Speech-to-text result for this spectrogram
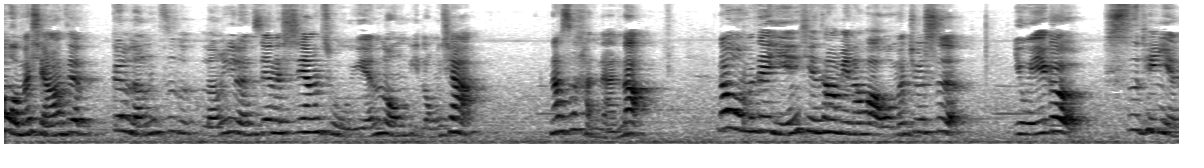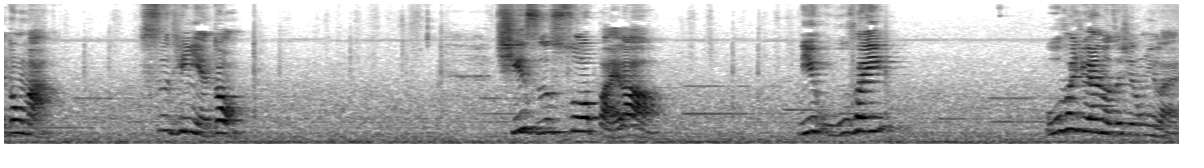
我们想要在跟人之人与人之间的相处圆融融洽，那是很难的。那我们在言行上面的话，我们就是有一个视听眼动嘛，视听眼动。其实说白了，你无非无非就按照这些东西来，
